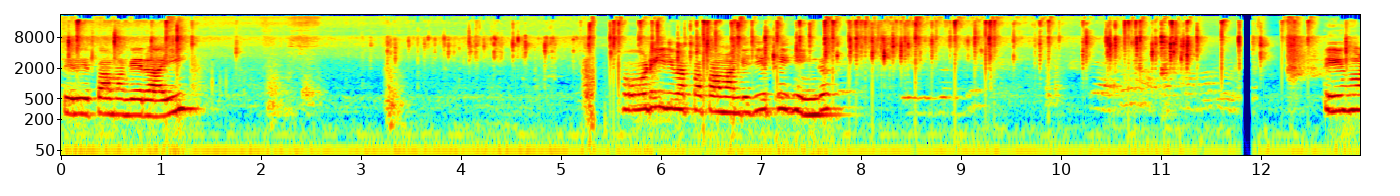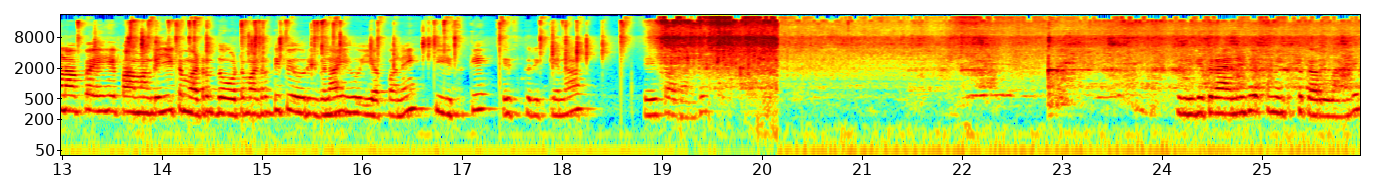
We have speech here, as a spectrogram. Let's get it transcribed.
ਤੇ ਪਾਵਾਂਗੇ ਰਾਈ। ਥੋੜੀ ਜਿਹੀ ਆਪਾਂ ਪਾਵਾਂਗੇ ਜੀ ਇੱਥੇ ਹਿੰਗ। ਤੇ ਹੁਣ ਆਪਾਂ ਇਹ ਪਾਵਾਂਗੇ ਜੀ ਟਮਾਟਰ, ਦੋ ਟਮਾਟਰ ਦੀ ਪਿਊਰੀ ਬਣਾਈ ਹੋਈ ਆਪਾਂ ਨੇ, ਪੀਸ ਕੇ, ਇਸ ਤਰੀਕੇ ਨਾਲ ਇਹ ਪਾ ਦਾਂਗੇ। ਚੰਗੀ ਤਰ੍ਹਾਂ ਇਹਨੇ ਵੀ ਆਪਾਂ ਮਿਕਸ ਕਰ ਲਾਂਗੇ।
